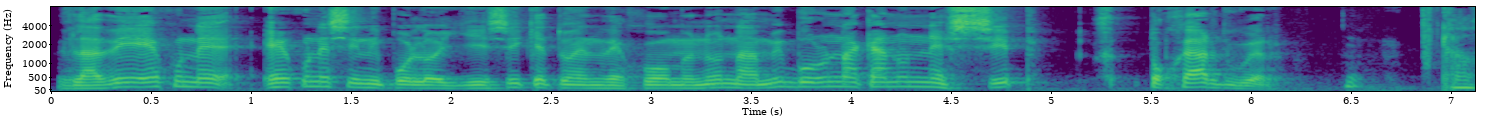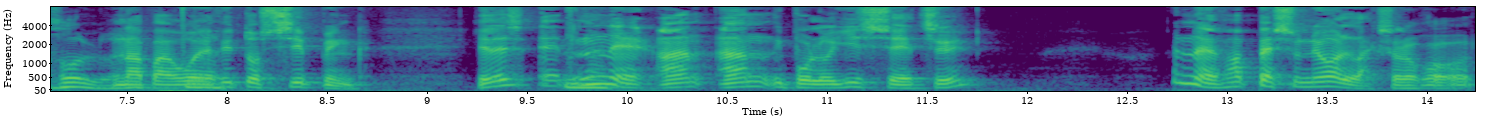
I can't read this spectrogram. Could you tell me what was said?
Δηλαδή έχουν, έχουν συνυπολογίσει και το ενδεχόμενο να μην μπορούν να κάνουν ship το hardware. Καθόλου. Ε. Να απαγορευτεί ναι. το shipping. Και λες, ε, ναι, ναι αν, αν υπολογίσεις έτσι, ναι, θα πέσουν όλα, ξέρω εγώ.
